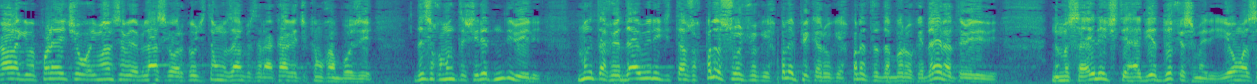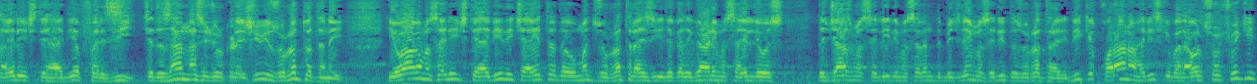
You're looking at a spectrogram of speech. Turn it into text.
غاړه کې پړی چې امام صاحب ابلاس کې ورکو چې تم ځان په سره کاږي چې کوم خام بوزي د څه کوم ته شریعت نه دی ویلي. موږ ته دا ویلي چې تاسو خپل سوچ وکړئ خپل فکر وکړئ خپل تدبر وکړئ دایره ته ویلي دي. نو مسائل اجتهادیه دوه قسم دي. یو مسائل اجتهادیه فرضي چې د ځان نه جوړ کړي شوی ضرورت وته نه یو هغه مسائل اجتهادیه دي چې ایته د امت ضرورت راځي. لکه د گاڑی مسائل له اوس د جاز مسلې دي مثلا د بجلی مسلې ته ضرورت راځي. دي چې قران او حدیث کې بلاول سوچ وکړي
